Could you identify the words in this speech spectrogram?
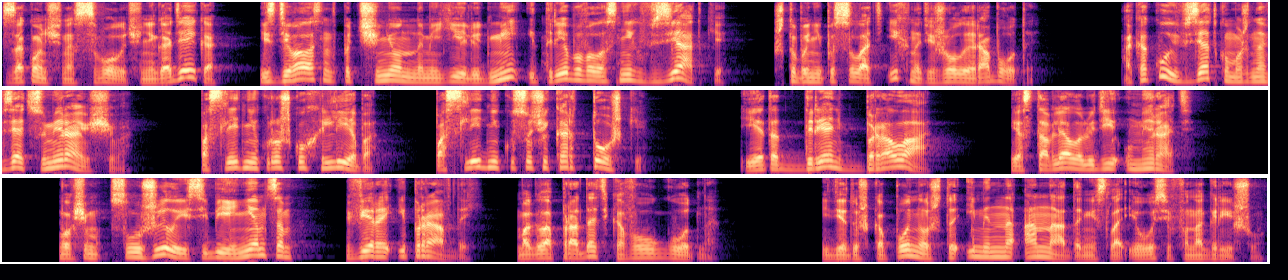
законченная сволочь негодяйка, издевалась над подчиненными ей людьми и требовала с них взятки, чтобы не посылать их на тяжелые работы. А какую взятку можно взять с умирающего? Последнюю крошку хлеба, последний кусочек картошки – и эта дрянь брала и оставляла людей умирать. В общем, служила и себе, и немцам верой и правдой, могла продать кого угодно. И дедушка понял, что именно она донесла Иосифу на Гришу.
